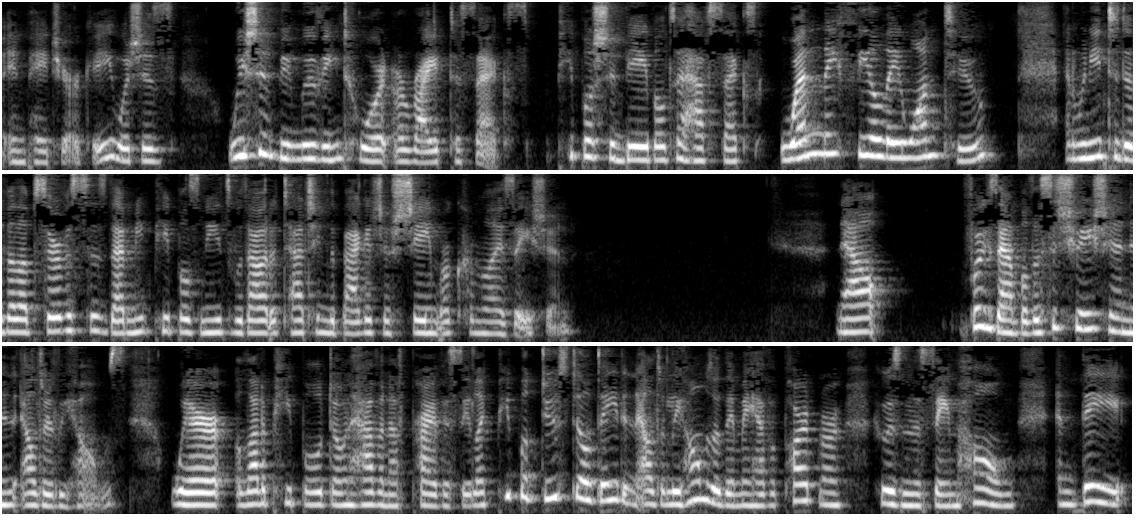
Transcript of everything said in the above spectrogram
in patriarchy, which is we should be moving toward a right to sex. People should be able to have sex when they feel they want to, and we need to develop services that meet people's needs without attaching the baggage of shame or criminalization. Now, for example, the situation in elderly homes where a lot of people don't have enough privacy. Like people do still date in elderly homes, or they may have a partner who is in the same home and they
